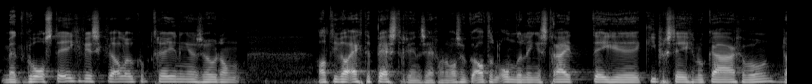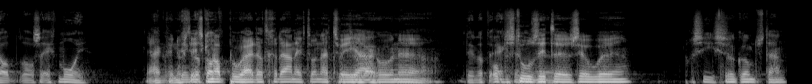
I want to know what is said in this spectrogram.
met goals tegen wist ik wel ook op training en zo, dan had hij wel echt de pest erin, zeg maar. Er was ook altijd een onderlinge strijd tegen keepers tegen elkaar gewoon. Dat was echt mooi. Ja, ik ik vind nog denk steeds dat- knap hoe hij dat gedaan heeft. Hoor, na twee Ja. jaar gewoon Ik denk dat op de stoel een, eh, zitten, zo, eh, precies. zo komen te staan.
